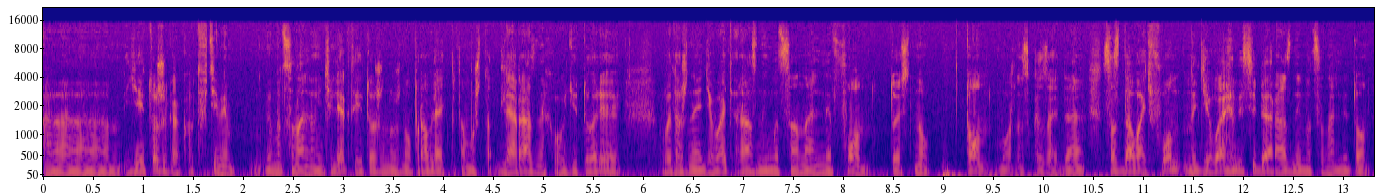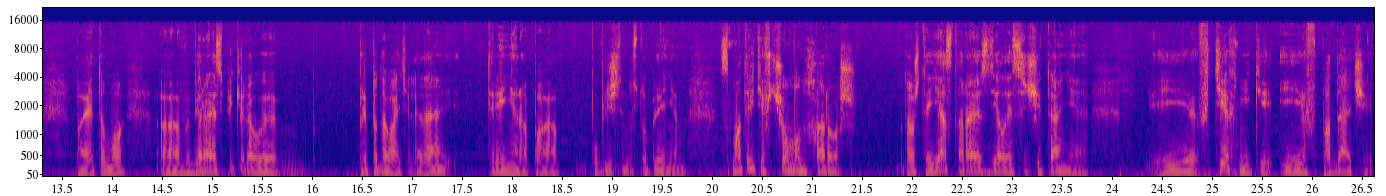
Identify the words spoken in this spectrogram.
ей тоже, как вот в теме эмоционального интеллекта, ей тоже нужно управлять, потому что для разных аудиторий вы должны одевать разный эмоциональный фон. То есть, ну, тон, можно сказать, да, создавать фон, надевая на себя разный эмоциональный тон. Поэтому, э, выбирая спикера, вы преподавателя, да, тренера по публичным выступлениям, смотрите, в чем он хорош. Потому что я стараюсь сделать сочетание и в технике, и в подаче,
